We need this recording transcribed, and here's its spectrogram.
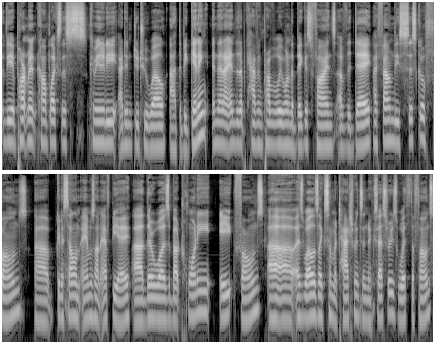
the apartment complex, this community, I didn't do too well at the beginning, and then I ended up having probably probably one of the biggest finds of the day. I found these Cisco phones. Uh, gonna sell them Amazon FBA. Uh, there was about 28 eight phones, uh, as well as like some attachments and accessories with the phones,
